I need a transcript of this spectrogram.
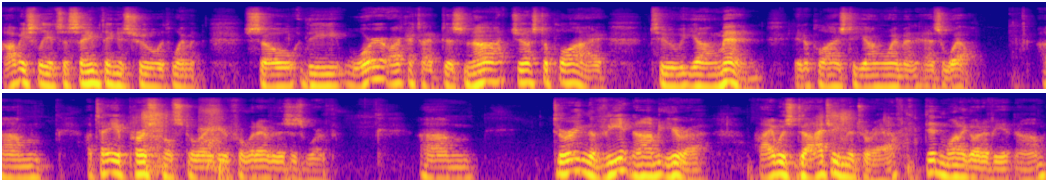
Obviously, it's the same thing is true with women. So the warrior archetype does not just apply to young men. It applies to young women as well. Um, I'll tell you a personal story here for whatever this is worth. Um, during the Vietnam era, I was dodging the draft, didn't want to go to Vietnam,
